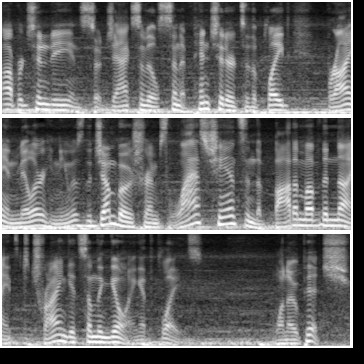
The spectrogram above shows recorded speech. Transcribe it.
opportunity. And so Jacksonville sent a pinch hitter to the plate, Brian Miller, and he was the Jumbo Shrimp's last chance in the bottom of the ninth to try and get something going at the plate. 1 0 pitch.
